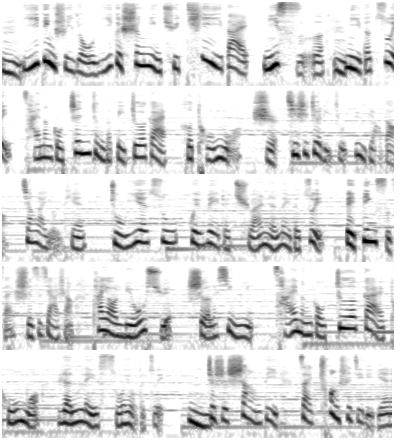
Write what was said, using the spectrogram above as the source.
嗯一定是有一个生命去替代你死，嗯你的罪才能够真正的被遮盖和涂抹。是其实这里就预表到，将来有一天，主耶稣会为着全人类的罪被钉死在十字架上，他要流血舍了性命，才能够遮盖涂抹人类所有的罪。嗯这是上帝在创世纪里边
